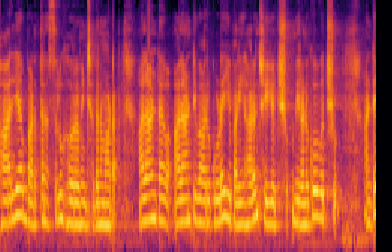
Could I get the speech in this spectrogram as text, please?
భార్య భర్తను అసలు గౌరవించదనమాట. అలాంటి అలాంటి వారు కూడా ఈ పరిహారం చేయొచ్చు. మీరు అనుకోవచ్చు అంటే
